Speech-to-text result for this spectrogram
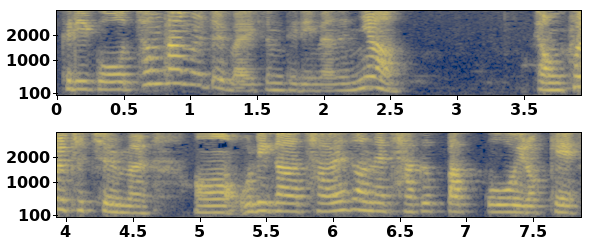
그리고 첨가물들 말씀드리면은요. 병풀 추출물, 어, 우리가 자외선에 자극받고 이렇게,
